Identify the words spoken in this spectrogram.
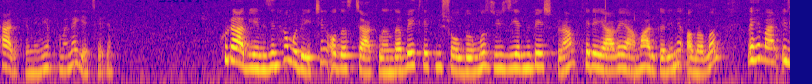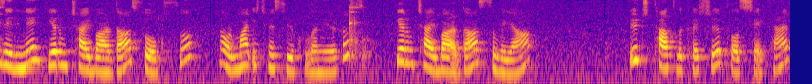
tarifimin yapımına geçelim. Kurabiyemizin hamuru için oda sıcaklığında bekletmiş olduğumuz 125 gram tereyağı veya margarini alalım. Ve hemen üzerine yarım çay bardağı soğuk su, normal içme suyu kullanıyoruz. Yarım çay bardağı sıvı yağ, 3 tatlı kaşığı toz şeker,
